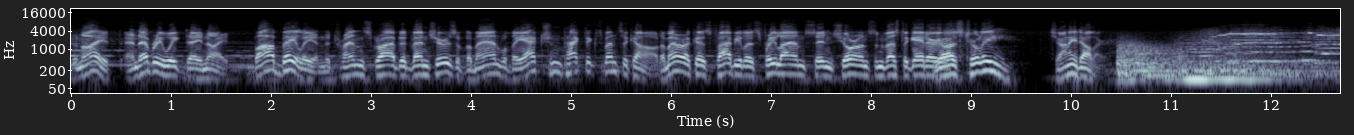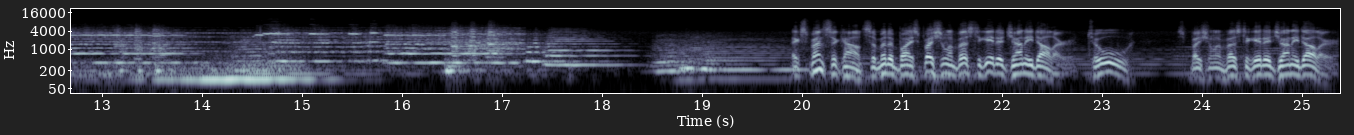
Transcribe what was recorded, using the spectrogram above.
Tonight and every weekday night, Bob Bailey in the transcribed adventures of the man with the action packed expense account, America's fabulous freelance insurance investigator. Yours truly, Johnny Dollar. Expense account submitted by Special Investigator Johnny Dollar to Special Investigator Johnny Dollar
